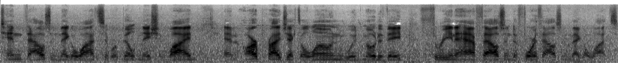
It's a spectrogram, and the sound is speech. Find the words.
10,000 megawatts that were built nationwide, and our project alone would motivate 3,500 to 4,000 megawatts.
